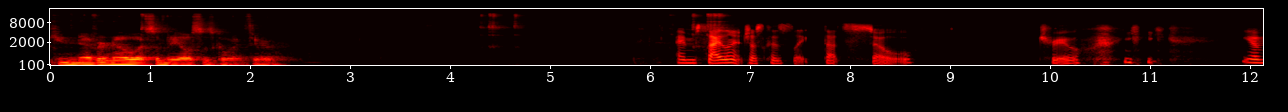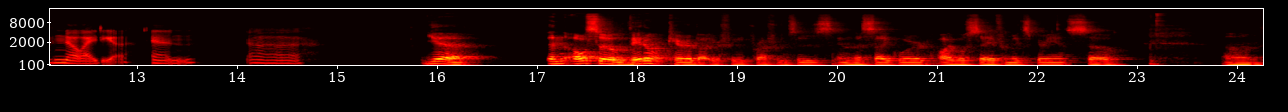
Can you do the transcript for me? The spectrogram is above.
you never know what somebody else is going through. I'm silent just because like that's so true. you have no idea. And uh Yeah. And also, they don't care about your food preferences in the psych ward, I will say from experience. So, um,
